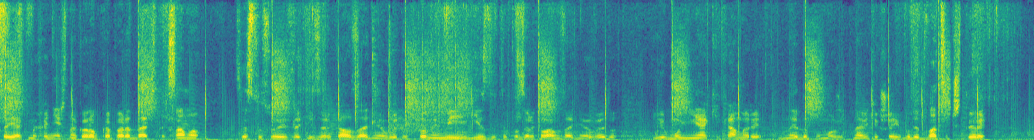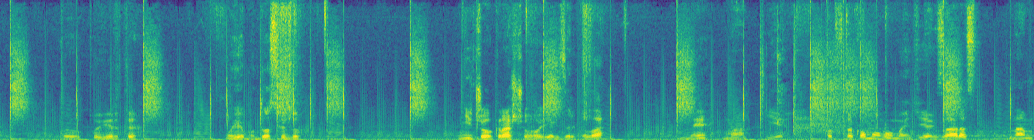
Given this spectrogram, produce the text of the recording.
Це як механічна коробка передач. Так само це стосується і зеркал заднього виду. Хто не вміє їздити по зеркалам заднього виду, йому ніякі камери не допоможуть. Навіть якщо їх буде 24, то повірте моєму досвіду, нічого кращого, як дзеркала, немає. От в такому моменті, як зараз, нам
